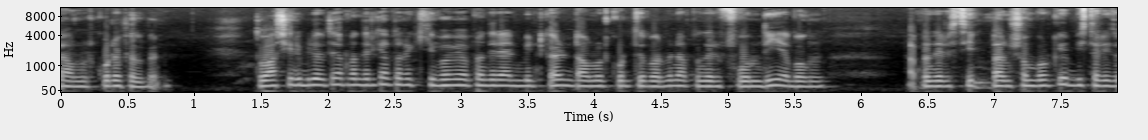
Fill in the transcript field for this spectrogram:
ডাউনলোড করে ফেলবেন। তো আজকের ভিডিওতে আপনাদেরকে আপনারা কীভাবে আপনাদের অ্যাডমিট কার্ড ডাউনলোড করতে পারবেন, আপনাদের ফোন দিয়ে এবং আপনাদের সিট প্ল্যান সম্পর্কে বিস্তারিত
